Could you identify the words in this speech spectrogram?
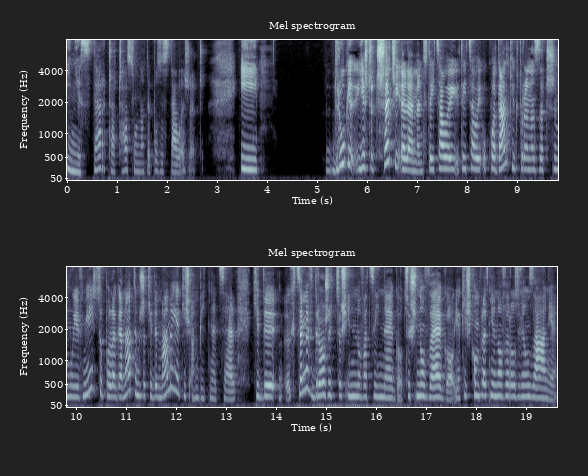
I nie starcza czasu na te pozostałe rzeczy. I Drugi, jeszcze trzeci element tej całej, tej całej układanki, która nas zatrzymuje w miejscu, polega na tym, że kiedy mamy jakiś ambitny cel, kiedy chcemy wdrożyć coś innowacyjnego, coś nowego, jakieś kompletnie nowe rozwiązanie,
